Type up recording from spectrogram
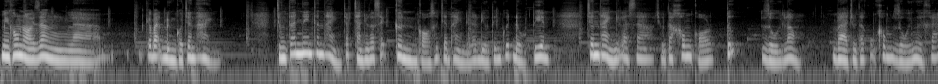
Mình không nói rằng là các bạn đừng có chân thành chúng ta nên chân thành. Chắc chắn chúng ta sẽ cần có sự chân thành. Đấy là điều tiên quyết đầu tiên. Chân thành nghĩa là sao? Chúng ta không có tự dối lòng và chúng ta cũng không dối người khác.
